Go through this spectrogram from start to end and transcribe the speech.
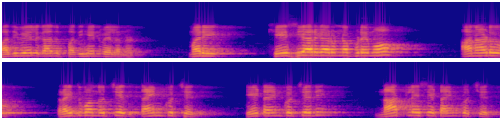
పదివేలు కాదు పదిహేను వేలు అన్నాడు. మరి కేసీఆర్ గారు ఉన్నప్పుడేమో ఆనాడు రైతు బంధు వచ్చేది టైంకి వచ్చేది ఏ టైంకి వచ్చేది నాట్లేసే టైంకి వచ్చేది.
